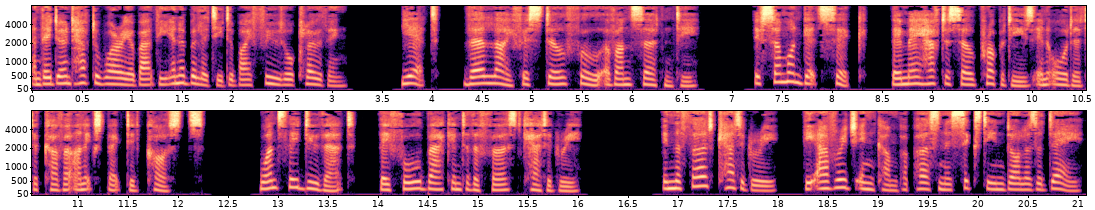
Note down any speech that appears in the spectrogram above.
and they don't have to worry about the inability to buy food or clothing. Yet, their life is still full of uncertainty. If someone gets sick, they may have to sell properties in order to cover unexpected costs. Once they do that, they fall back into the first category. In the third category, the average income per person is $16 a day.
